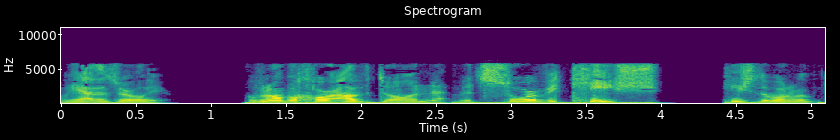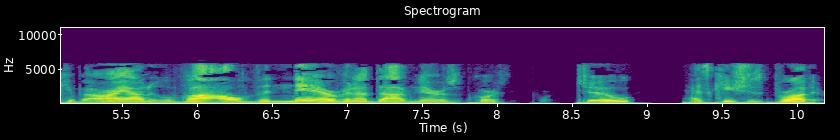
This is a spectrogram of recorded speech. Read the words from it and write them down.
We had this earlier. Avdon, Vitsur Vikish. Kish is the one we're keep an eye on. Uval V'ner V'nadav. Ner is, of course, too, as Kish's brother.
